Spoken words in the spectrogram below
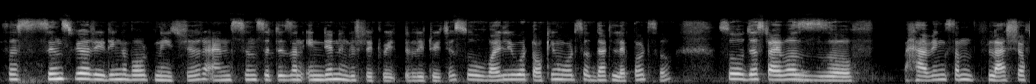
So since we are reading about nature and since it is an Indian English literature, so while you were talking about that leopard, sir, so just I was uh, having some flash of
